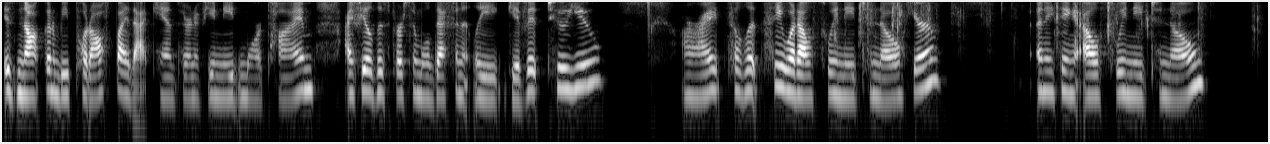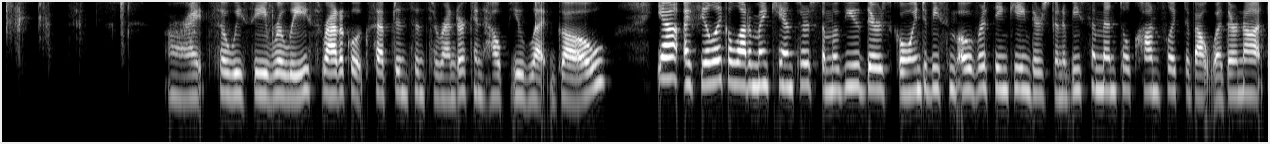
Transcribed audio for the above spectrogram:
is not going to be put off by that cancer. And if you need more time, I feel this person will definitely give it to you. All right, so let's see what else we need to know here. Anything else we need to know? All right, so we see release, radical acceptance, and surrender can help you let go yeah, I feel like a lot of my cancers, some of you, there's going to be some overthinking. There's going to be some mental conflict about whether or not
